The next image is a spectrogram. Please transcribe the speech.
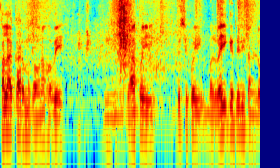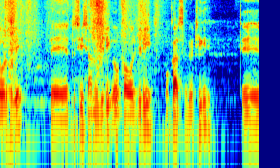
ਕਲਾਕਾਰ ਮੰਗਾਉਣਾ ਹੋਵੇ ਜਾਂ ਕੋਈ, ਤੁਸੀਂ ਕੋਈ ਮਲਵਈ ਕਿਤੇ ਦੀ ਤੁਹਾਨੂੰ ਲੋੜ ਹੋਵੇ, ਤੇ ਤੁਸੀਂ ਸਾਨੂੰ ਜਿਹੜੀ ਉਹ ਕਾਲ ਜਿਹੜੀ ਉਹ ਕਰ ਸਕਦੇ ਹੋ, ਠੀਕ ਹੈ ਜੀ। ਤੇ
